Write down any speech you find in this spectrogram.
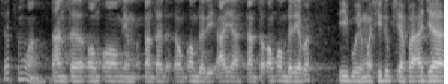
cat semua. Tante, om-om yang tante om-om dari ayah, tante om-om dari apa? Ibu yang masih hidup siapa aja.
